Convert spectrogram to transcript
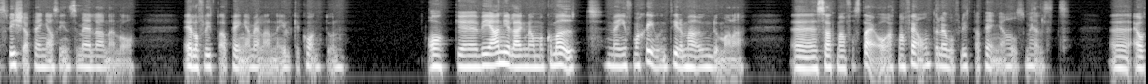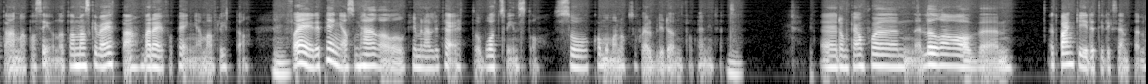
swishar pengar sinsemellan eller, eller flyttar pengar mellan olika konton. Och vi är angelägna om att komma ut med information till de här ungdomarna så att man förstår att man får inte lov att flytta pengar hur som helst åt andra personer utan man ska veta vad det är för pengar man flyttar. För är det pengar som härrör ur kriminalitet och brottsvinster så kommer man också själv bli dömd för penningtvätt. Eh, De kanske eh, lurar av eh, ett bank-id till exempel.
